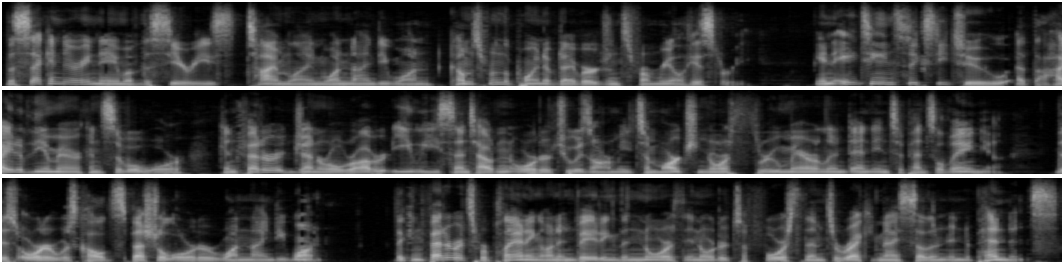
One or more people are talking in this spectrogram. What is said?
The secondary name of the series, Timeline 191, comes from the point of divergence from real history. In 1862, at the height of the American Civil War, Confederate General Robert E. Lee sent out an order to his army to march north through Maryland and into Pennsylvania. This order was called Special Order 191. The Confederates were planning on invading the North in order to force them to recognize Southern independence.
